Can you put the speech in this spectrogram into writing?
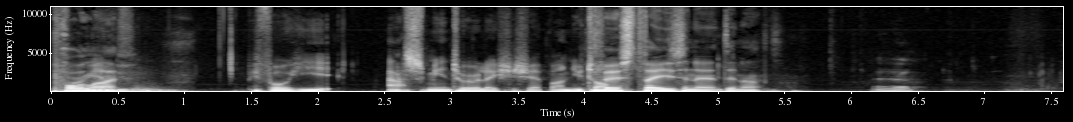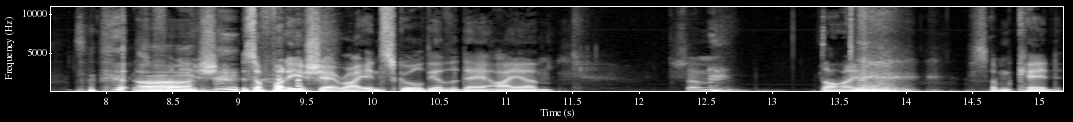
poor before he, life. um, before he asks me into a relationship. Aren't you, Tom? First phase, isn't it? Dinner. It's the Uh. funniest, sh- it's the funniest shit. Right in school the other day, I um some Died. some kid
